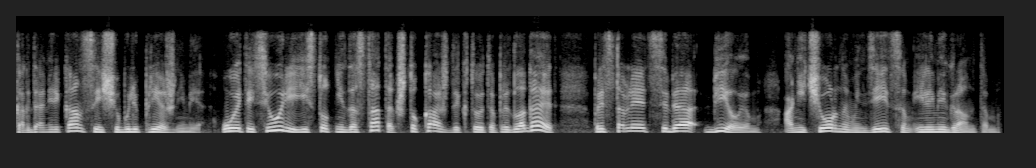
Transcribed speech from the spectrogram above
когда американцы еще были прежними. У этой теории есть тот недостаток, что каждый, кто это предлагает, представляет себя белым, а не черным индейцем или мигрантом.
